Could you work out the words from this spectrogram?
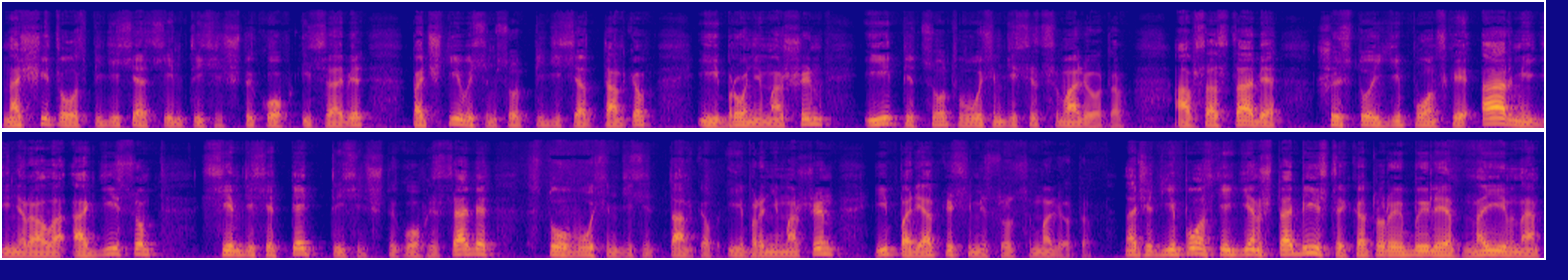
насчитывалось 57 тысяч штыков и сабель, почти 850 танков и бронемашин и 580 самолетов. А в составе 6-й японской армии генерала Агису 75 тысяч штыков и сабель, 180 танков и бронемашин и порядка 700 самолетов. Значит, японские генштабисты, которые были наивно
